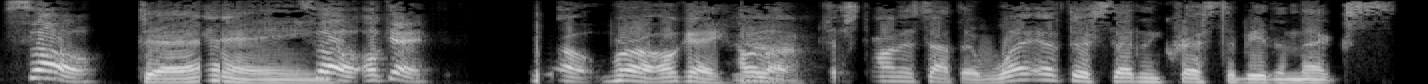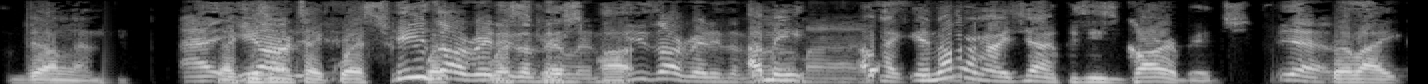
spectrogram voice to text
So dang. so okay, bro, bro, okay, hold Yeah. up. Just throwing this out there. What if they're setting Chris to be the next villain? I, Like he he's already, gonna take West. he's West- already the Wesker's villain. spot. He's already the I mean, eyes. like in our eyes, yeah, because he's garbage. Yeah, But like,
